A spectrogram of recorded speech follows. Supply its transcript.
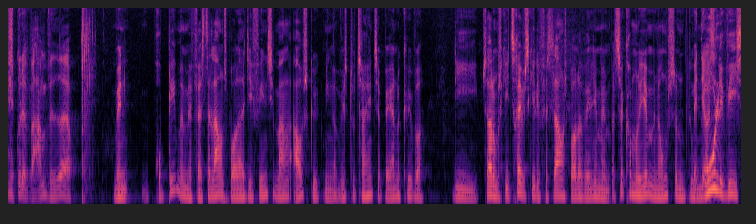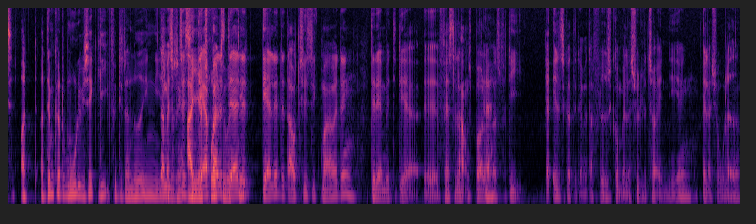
skulle da varme videre. Men problemet med fastelavnsboller er, at de findes i mange afskygninger. Hvis du tager hen til bageren og køber lige... Så er der måske tre forskellige fastelavnsboller at vælge imellem, og så kommer du hjem med nogen, som du også- muligvis... Og, og dem kan du muligvis ikke lide, fordi der er noget inde i. Nej, men sige, "Ej, det er faktisk det er, lidt, det er lidt et autistisk mareridt, ikke? Det der med de der øh, faste lavnsboller Ja. også, fordi jeg elsker det der med, der er flødeskum eller syltetøj ind i, ikke? Eller chokolade.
